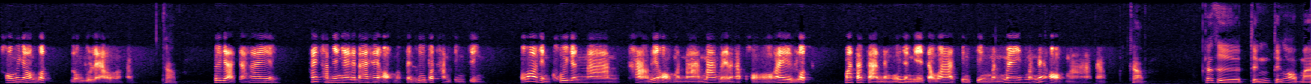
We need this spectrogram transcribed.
เขาไม่ยอมลดลงอยู่แล้วอะครับ ครับ คืออยากจะให้ให้ทำยังไงก็ได้ให้ออกมาเป็นรูปธรรมจริง ๆ เพราะว่าเห็นคุยกันนานข่าวนี้ออกมานานมากเลยนะครับ ขอให้ลดมาตรการอย่างนู้นอย่างนี้ แต่ว่าจริง ๆ มันไม่มันไม่ออกมาครับครับ ก็คือถึงถึงออกมา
